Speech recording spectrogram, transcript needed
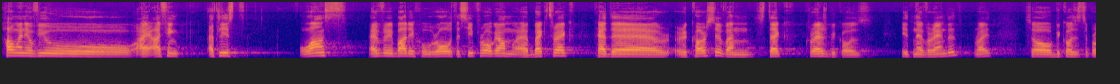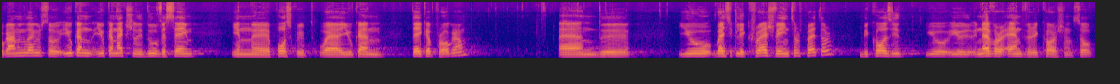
how many of you, I, I think at least once everybody who wrote a C program, a backtrack, had a recursive and stack crash because it never ended, right? So because it's a programming language, so you can you can actually do the same in uh, PostScript, where you can take a program and uh, you basically crash the interpreter because it, you, you never end the recursion. So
